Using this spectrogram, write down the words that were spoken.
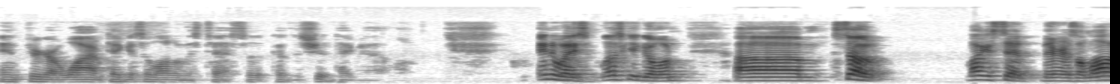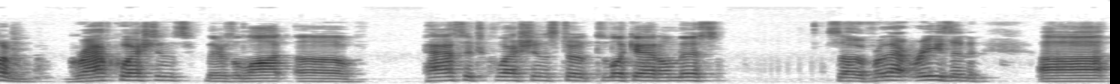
and figure out why I'm taking so long on this test, because it shouldn't take me that. Anyways, let's get going. Um, so, like I said, there's a lot of graph questions. There's a lot of passage questions to, to look at on this. So for that reason, uh,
